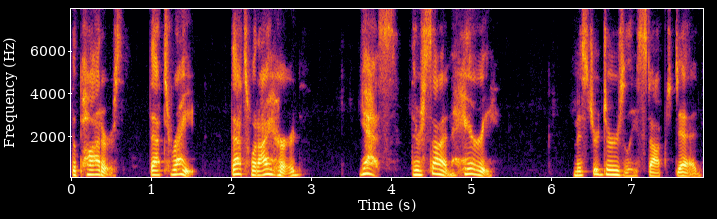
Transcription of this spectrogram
The Potters. That's right. That's what I heard. Yes, their son, Harry. Mr. Dursley stopped dead.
